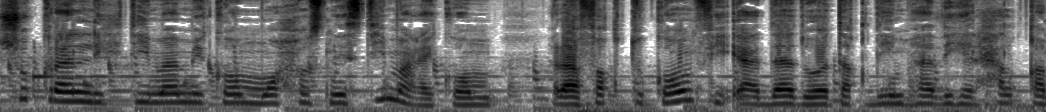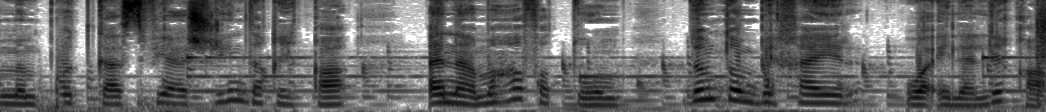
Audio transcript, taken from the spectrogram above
شكرا لاهتمامكم وحسن استماعكم. رافقتكم في إعداد وتقديم هذه الحلقة من بودكاست في عشرين دقيقة. أنا مها فطوم. دمتم بخير وإلى اللقاء.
